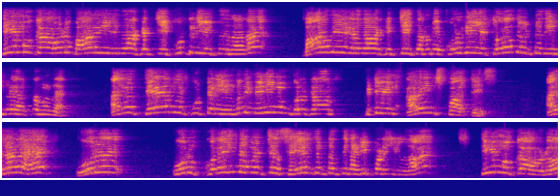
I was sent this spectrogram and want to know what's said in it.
திமுகவோடு பாரதிய ஜனதா கட்சியை கூட்டணி வைத்ததுனால பாரதிய ஜனதா கட்சி தன்னுடைய கொள்கையை துறந்து விட்டது என்று அர்த்தம் இல்ல. அதனால தேர்தல் கூட்டணி என்பது மினிமம் இருக்கலாம் பிட்வீன் அரேஞ்ச் பார்ட்டிஸ் அதனால ஒரு ஒரு குறைந்தபட்ச செயல் திட்டத்தின் அடிப்படையில் தான் திமுகவோடோ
